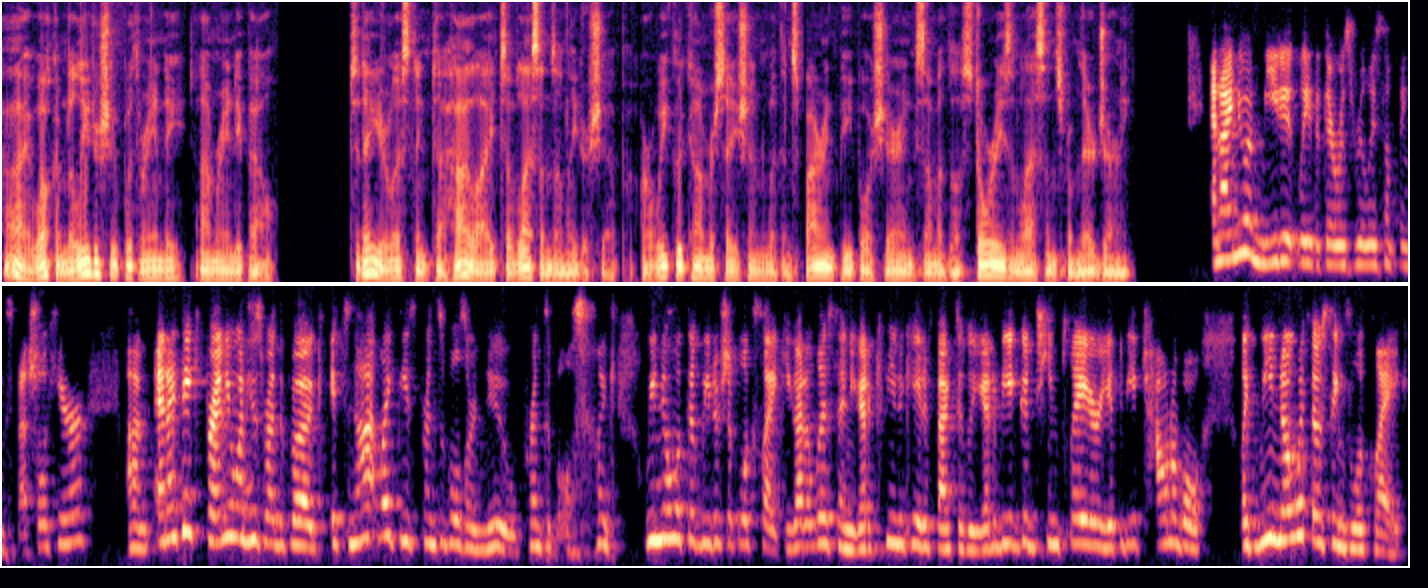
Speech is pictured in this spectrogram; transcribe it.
Hi, welcome to Leadership with Randy. I'm Randy Powell. Today you're listening to Highlights of Lessons in Leadership, our weekly conversation with inspiring people sharing some of the stories and lessons from their journey. And I knew immediately that there was really something special here. Um, and I think for anyone who's read the book, it's not like these principles are new principles. like we know what good leadership looks like. You got to listen, you got to communicate effectively, you got to be a good team player, you have to be accountable. Like we know what those things look like.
